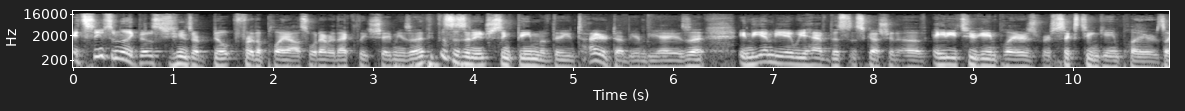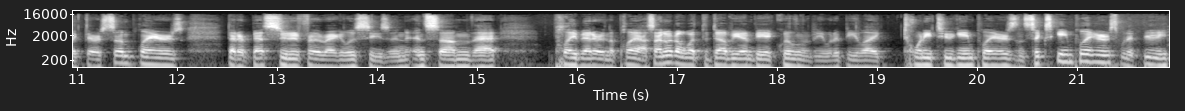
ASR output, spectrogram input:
it seems to me like those teams are built for the playoffs, whatever that cliche means. And I think this is an interesting theme of the entire WNBA is that in the NBA we have this discussion of 82 game players versus 16 game players. Like there are some players that are best suited for the regular season and some that play better in the playoffs. I don't know what the WNBA equivalent would be. Would it be like 22 game players and 6 game players? Would it be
